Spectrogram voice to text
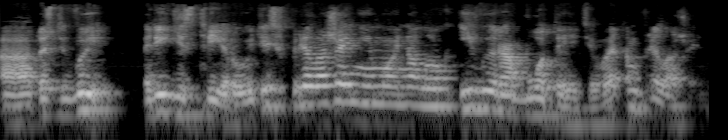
Э, то есть вы регистрируетесь в приложении «Мой налог» и вы работаете в этом приложении.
